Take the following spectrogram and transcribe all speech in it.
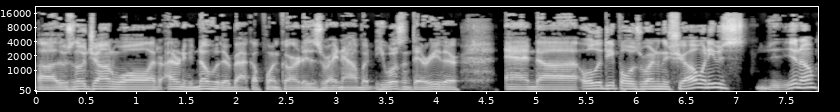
Uh, there was no John Wall. I don't even know who their backup point guard is right now, but he wasn't there either. And uh, Oladipo was running the show, and he was, you know,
